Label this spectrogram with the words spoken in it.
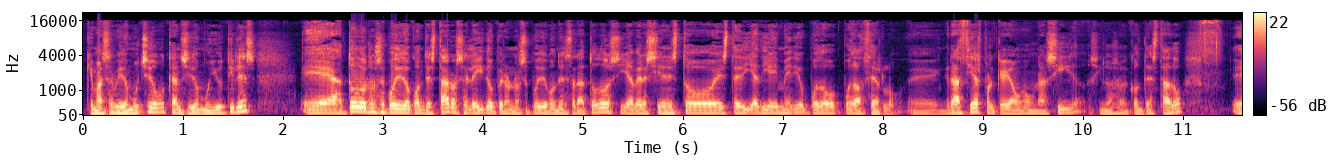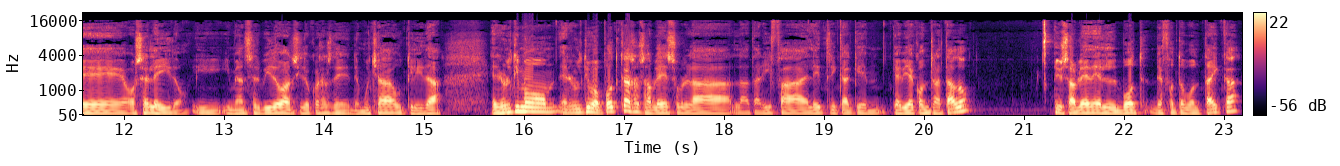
que me han servido mucho, que han sido muy útiles. Eh, a todos no he podido contestar, os he leído, pero no he podido contestar a todos y a ver si en esto, este día, día y medio puedo, puedo hacerlo. Eh, gracias, porque aún así, si no os he contestado, eh, os he leído y, me han servido, han sido cosas de, mucha utilidad. En el último, en el último podcast os hablé sobre la, la tarifa eléctrica que, que había contratado y os hablé del bot de fotovoltaica.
